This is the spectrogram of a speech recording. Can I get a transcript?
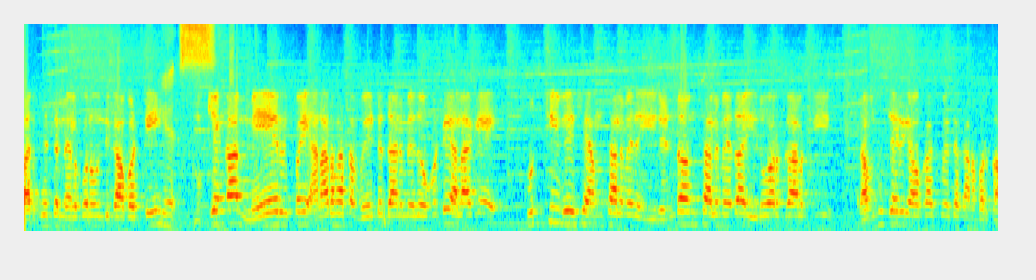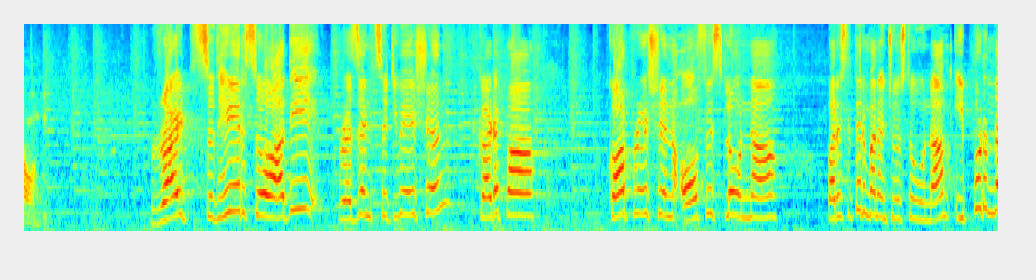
పరిస్థితి నెలకొని ఉంది కాబట్టి. ముఖ్యంగా మేయర్ పై అనర్హత వేటు దాని మీద ఒకటి అలాగే కుర్చీ వేసే అంశాల మీద ఈ రెండు అంశాల మీద ఇరు వర్గాలకి రభస జరిగే అవకాశం అయితే కనబడతా ఉంది. రైట్ సుధీర్ సో అది ప్రజెంట్ సిట్యుయేషన్ కడప కార్పొరేషన్ ఆఫీస్లో ఉన్న పరిస్థితిని మనం చూస్తూ ఉన్నాం. ఇప్పుడున్న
